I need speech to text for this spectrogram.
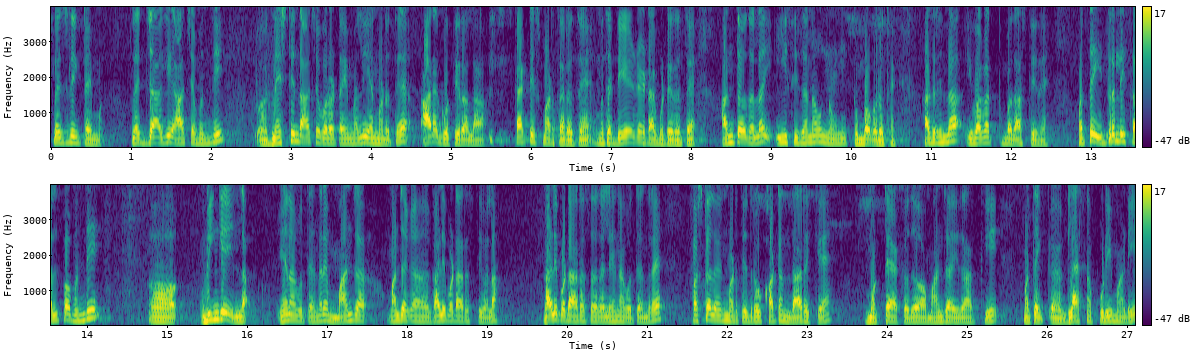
ಫ್ಲೆಜ್ಲಿಂಗ್ ಟೈಮ್ ಫ್ಲೆಜ್ ಆಗಿ ಆಚೆ ಬಂದು ನೆಕ್ಸ್ಟಿಂದ ಆಚೆ ಬರೋ ಟೈಮಲ್ಲಿ ಏನು ಮಾಡುತ್ತೆ? ಆರಾಗ ಗೊತ್ತಿರಲ್ಲ. ಪ್ರಾಕ್ಟೀಸ್ ಮಾಡ್ತಾ ಇರುತ್ತೆ, ಮತ್ತು ಡಿಹೈಡ್ರೇಟ್ ಆಗಿಬಿಟ್ಟಿರುತ್ತೆ. ಅಂಥದ್ದೆಲ್ಲ ಈ ಸೀಸನ್ ನಮ್ಗೆ ತುಂಬ ಬರುತ್ತೆ. ಅದರಿಂದ ಇವಾಗ ತುಂಬ ಜಾಸ್ತಿ ಇದೆ. ಮತ್ತು ಇದರಲ್ಲಿ ಸ್ವಲ್ಪ ಬಂದು ವಿಂಗೇ ಇಲ್ಲ. ಏನಾಗುತ್ತೆ ಅಂದರೆ ಮಾಂಜ ಮಾಂಜ ಗಾಳಿಪಟ ಹಾರಿಸ್ತೀವಲ್ಲ ಗಾಳಿಪಟ ಹಾರಿಸೋದ್ರಲ್ಲಿ ಏನಾಗುತ್ತೆ ಅಂದರೆ ಫಸ್ಟಲ್ಲಿ ಏನು ಮಾಡ್ತಿದ್ರು? ಕಾಟನ್ ದಾರಕ್ಕೆ ಮೊಟ್ಟೆ ಹಾಕೋದು, ಆ ಮಾಂಜ ಇದು ಹಾಕಿ ಮತ್ತು ಗ್ಲಾಸ್ನ ಪುಡಿ ಮಾಡಿ,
